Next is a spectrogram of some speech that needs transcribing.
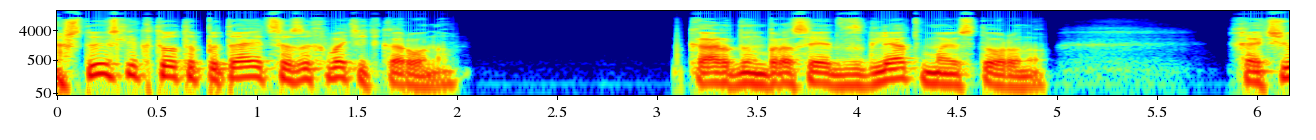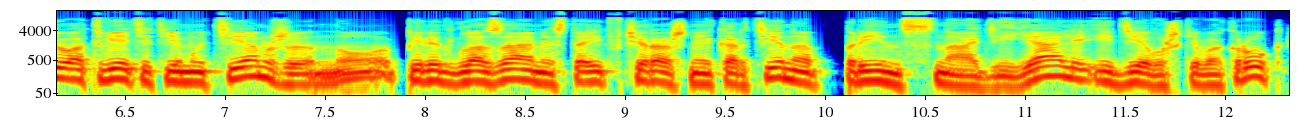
Что, если кто-то пытается захватить корону? Карден бросает взгляд в мою сторону — Хочу ответить ему тем же, но перед глазами стоит вчерашняя картина «Принц на одеяле» и девушки вокруг.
